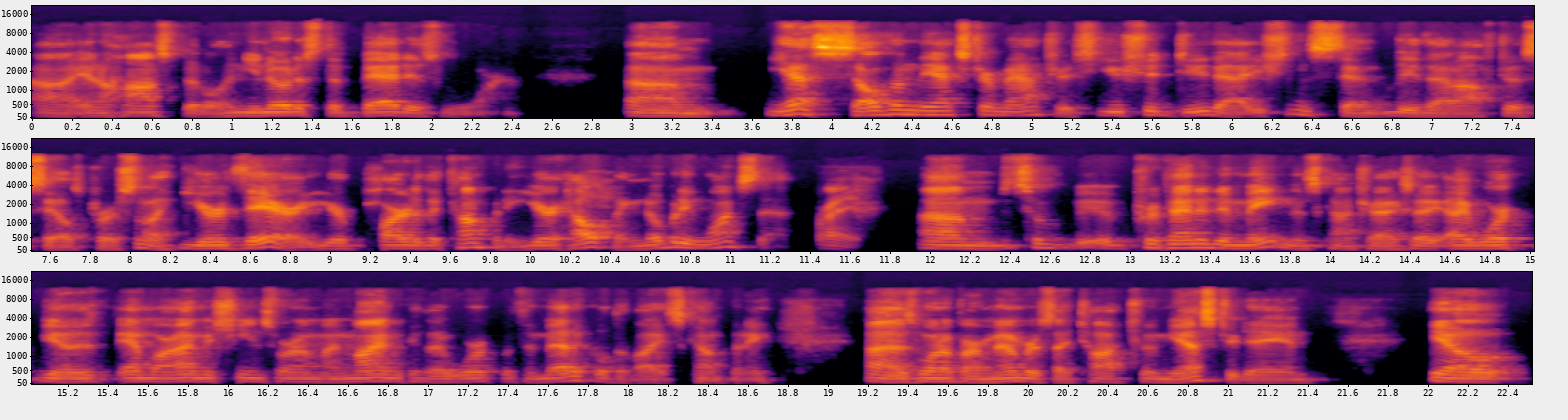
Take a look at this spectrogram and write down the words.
uh, in a hospital, and you notice the bed is worn, um, yes, sell them the extra mattress. You should do that. You shouldn't send leave that off to a salesperson. Like you're there, you're part of the company, you're helping. Nobody wants that. Right. Um, so uh, preventative maintenance contracts. I, I, work, you know, MRI machines were on my mind because I work with a medical device company. Uh, as one of our members, I talked to him yesterday, and you know,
